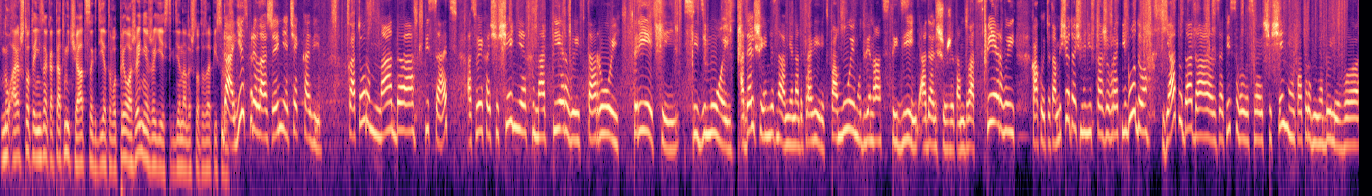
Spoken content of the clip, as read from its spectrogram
Ну, а что-то, я не знаю, как-то отмечаться где-то. Вот приложение же есть, где надо что-то записывать. Да, есть приложение «Чек ковид», в котором надо писать о своих ощущениях на первый, второй, третий, седьмой. А дальше, я не знаю, мне надо проверить. По-моему, двенадцатый день, а дальше уже там там 21 какой-то там еще точно не скажу, врать не буду. Я туда, да, записывала свои ощущения, которые у меня были в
